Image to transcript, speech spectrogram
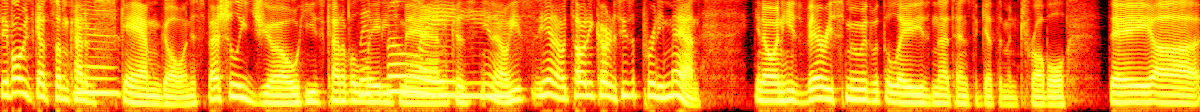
they've always got some kind of scam going, especially Joe. He's kind of a With ladies' man because you know he's you know Tony Curtis. He's a pretty man, you know, and he's very smooth with the ladies, and that tends to get them in trouble. They uh,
